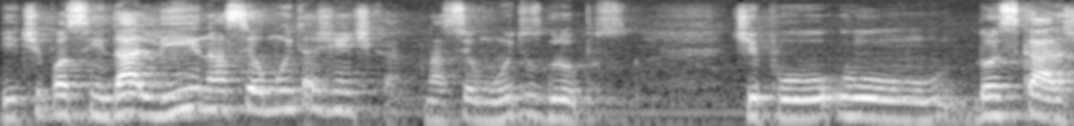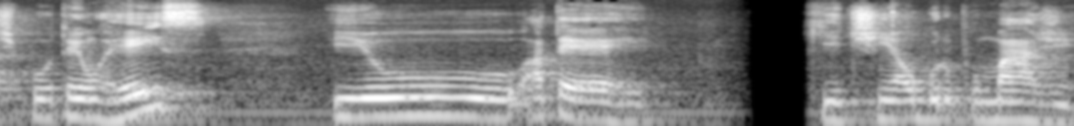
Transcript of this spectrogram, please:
E tipo assim, dali nasceu muita gente, cara. Nasceu muitos grupos. Tipo, um, dois caras, tipo, tem o Reis e o ATR, que tinha o grupo Margem.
